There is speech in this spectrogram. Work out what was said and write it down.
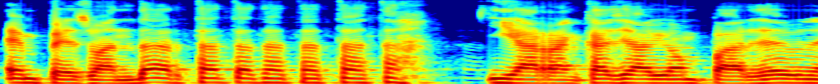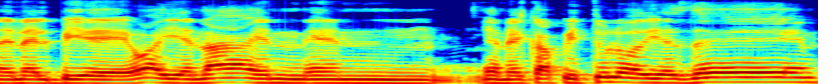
empezó a andar, ta, ta, ta, ta, ta, ta. Y arranca ese avión, parce, en el video, ahí en, la, en, en, en el capítulo 10 de,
